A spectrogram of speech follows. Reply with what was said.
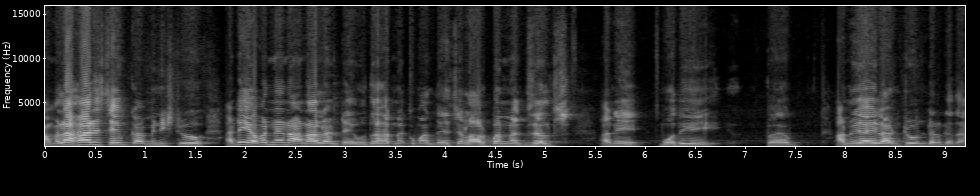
కమలా హారిస్ ఏం కమ్యూనిస్టు అంటే ఎవరినైనా అనాలంటే ఉదాహరణకు మన దేశంలో అర్బన్ నక్సల్స్ అని మోదీ అనుయాయులు అంటూ ఉంటారు కదా.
